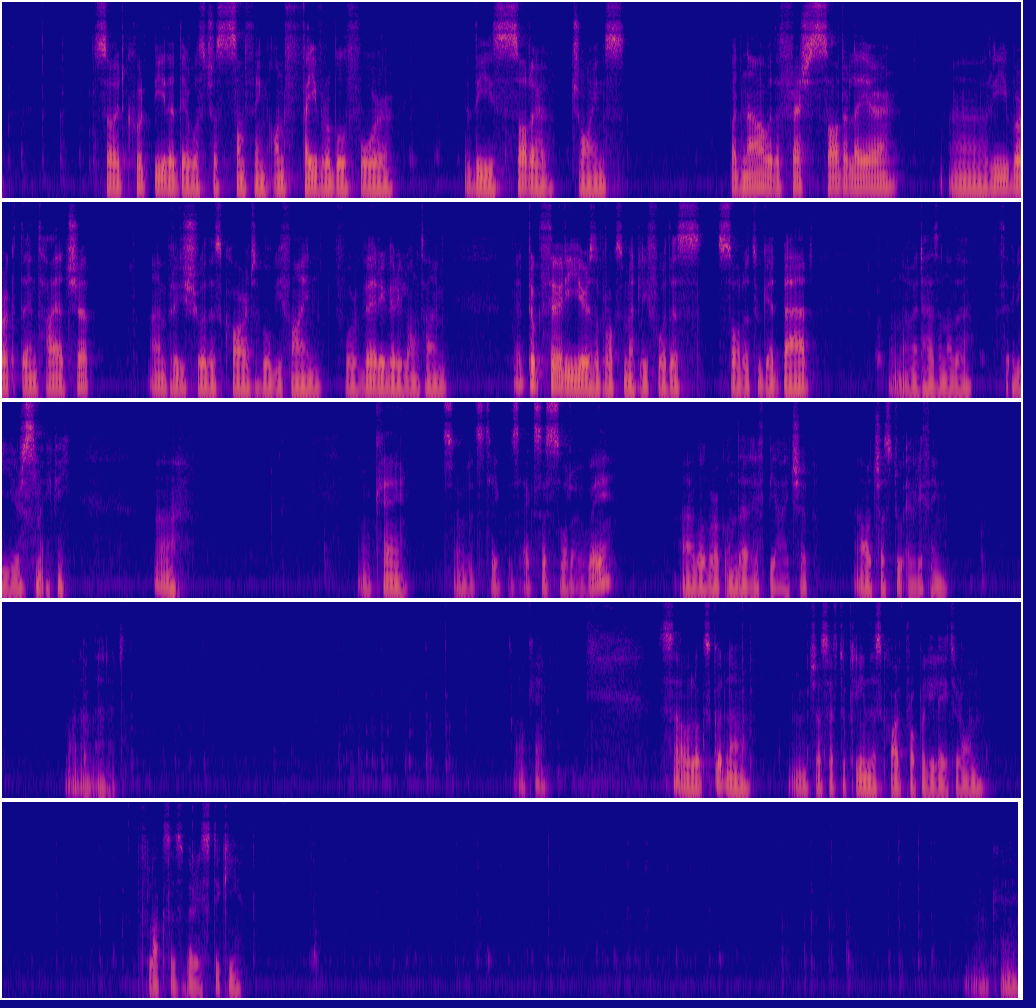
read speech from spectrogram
So it could be that there was just something unfavorable for these solder joints. But now with a fresh solder layer, uh, rework the entire chip, I'm pretty sure this card will be fine for a very, very long time. It took 30 years approximately for this solder to get bad. I don't know, it has another 30 years maybe. Ah. Okay, so let's take this excess solder away. I will work on the FBI chip. I'll just do everything while I'm at it. Okay. So, looks good now. Mm, just have to clean this card properly later on. Flux is very sticky. Okay.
